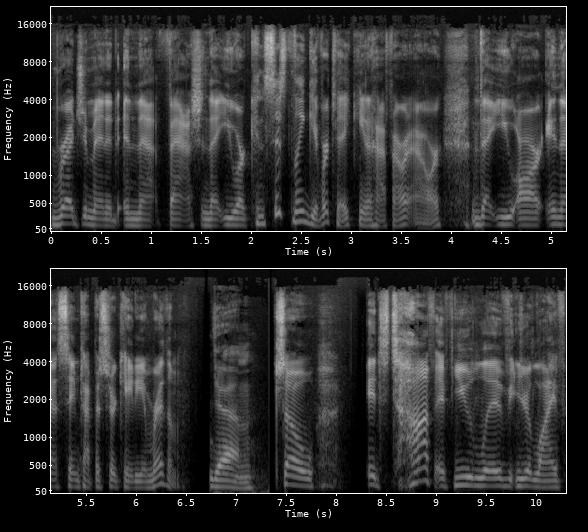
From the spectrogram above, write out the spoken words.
regimented in that fashion that you are consistently, give or take, you know, half hour, hour, that you are in that same type of circadian rhythm. yeah. So it's tough if you live your life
